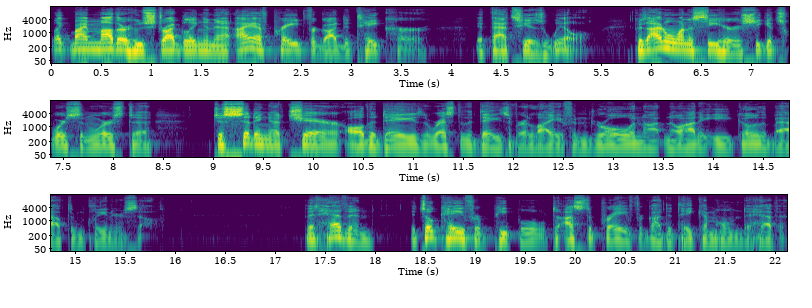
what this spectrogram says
like my mother who's struggling in that, I have prayed for God to take her if that's his will because I don't want to see her as she gets worse and worse to just sitting a chair all the days, the rest of the days of her life, and drool and not know how to eat, go to the bathroom, clean herself. That heaven It's okay for people to us to pray for God to take him home to heaven.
